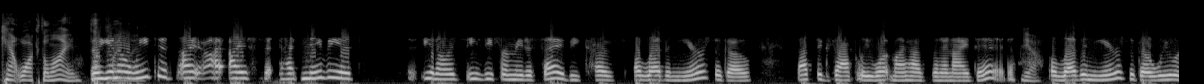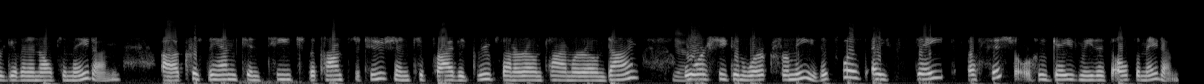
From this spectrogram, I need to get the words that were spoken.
can't walk the line. Well, you know, line. we did. I, I, I maybe it's, you know, it's easy for me to say because 11 years ago, that's exactly what my husband and I did. Yeah. 11 years ago, we were given an ultimatum. Uh, KrisAnne can teach the Constitution to private groups on her own time, her own dime, Yeah. or she can work for me. This was a state official who gave me this ultimatum.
